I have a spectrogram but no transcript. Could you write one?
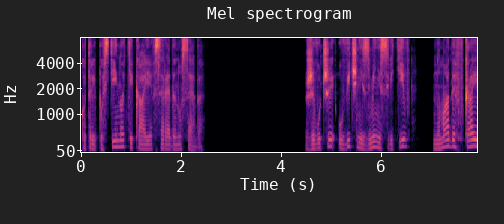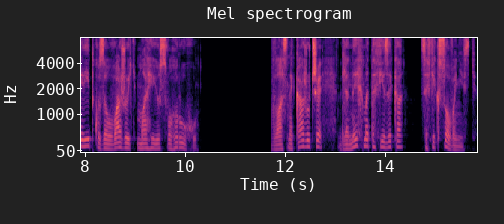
котрий постійно тікає всередину себе. Живучи у вічній зміні світів, номади вкрай рідко зауважують магію свого руху. Власне кажучи, для них метафізика це фіксованість.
